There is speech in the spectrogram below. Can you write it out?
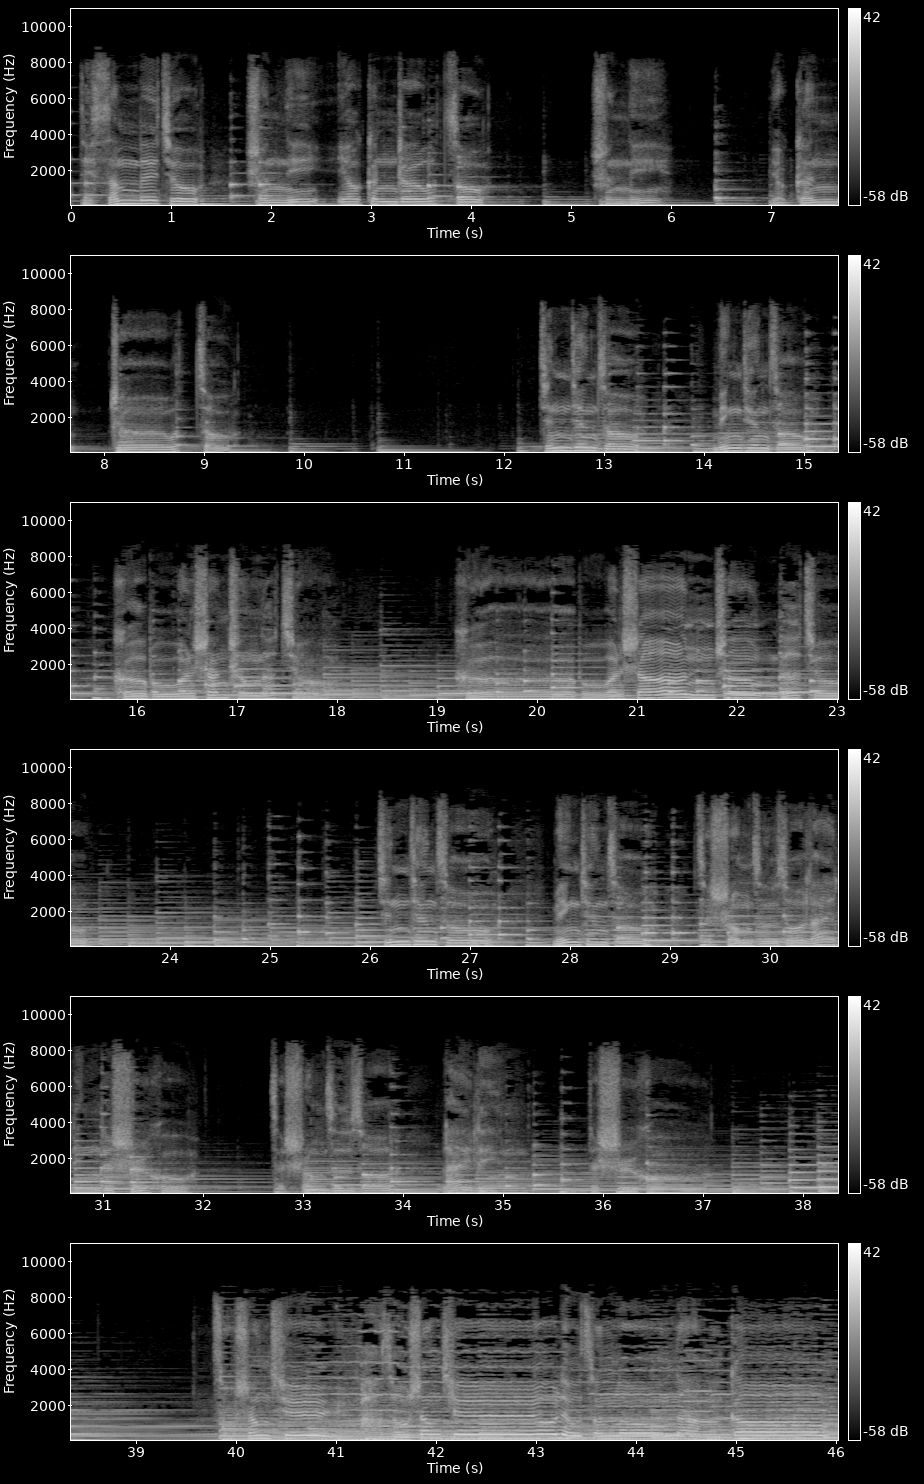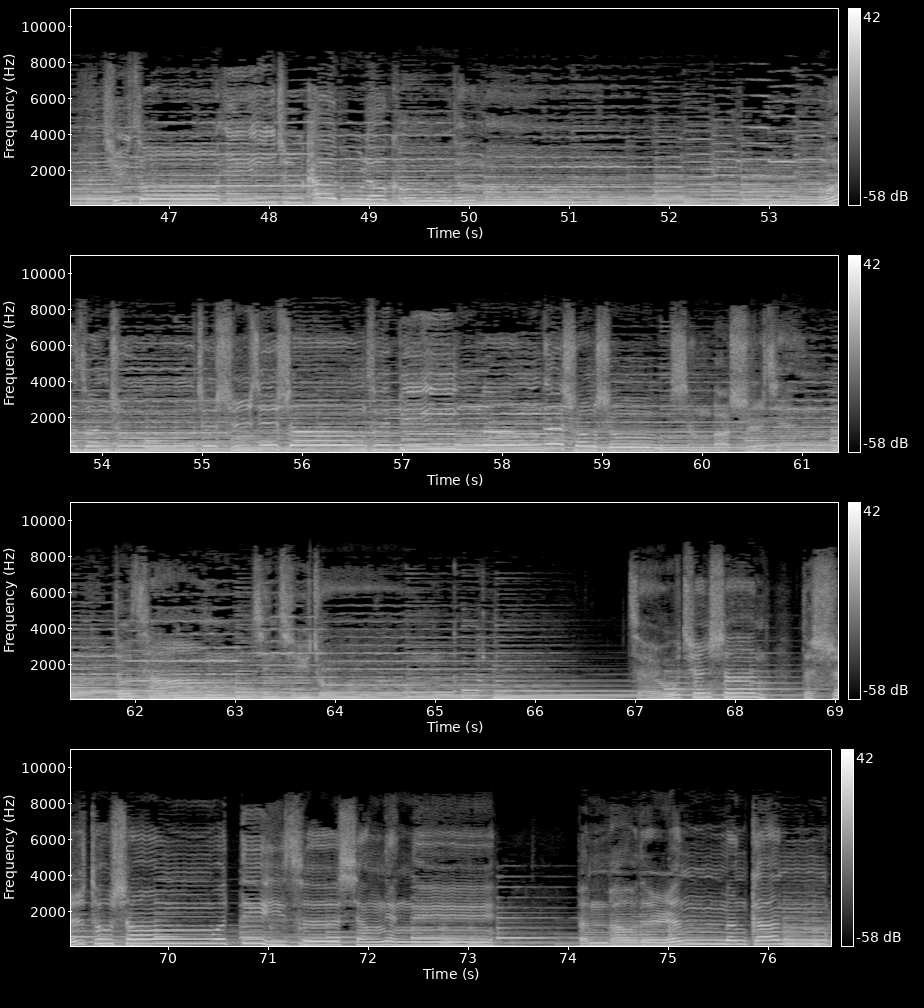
第三杯酒，说你要跟着我走，说你要跟着我走。今天走，明天走，喝不完山城的酒，喝不完山城的酒。今天走。明天走，在双子座来临的时候，在双子座来临的时候，走上去吧，走上去，有六层楼那么高，去做一只开不了口的猫。攥住这世界上最冰。冷的双手，想把时间都藏进其中。在五泉山的石头上，我第一次想念你。奔跑的人们，干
